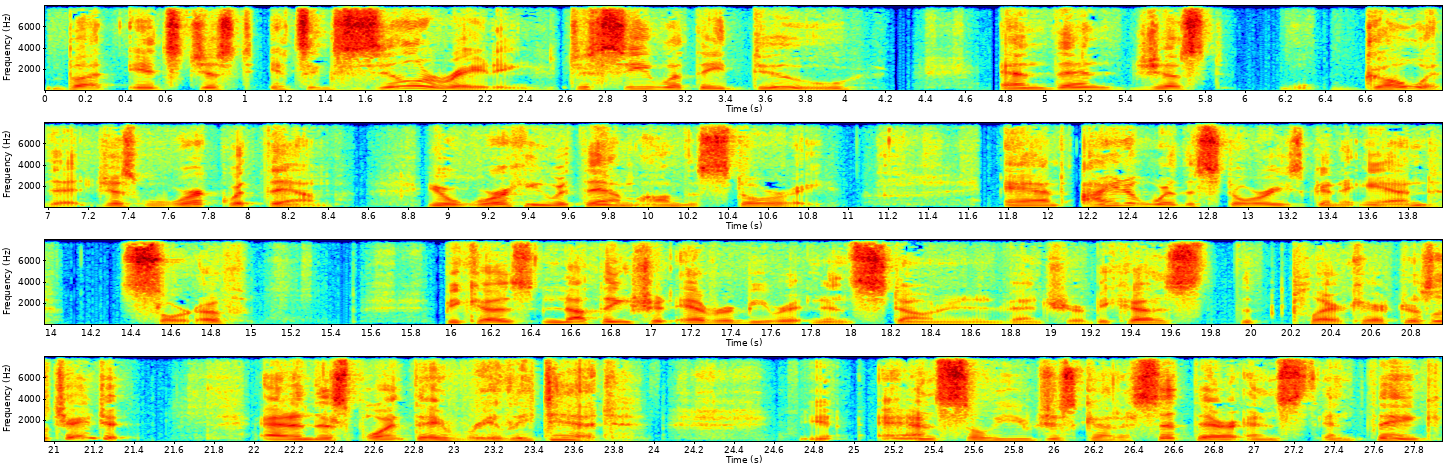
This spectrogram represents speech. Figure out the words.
But it's just, it's exhilarating to see what they do and then just go with it. Just work with them. You're working with them on the story. And I know where the story's going to end, sort of, because nothing should ever be written in stone in adventure because the player characters will change it. And at this point, they really did. And so you just got to sit there and, and think,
